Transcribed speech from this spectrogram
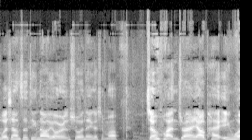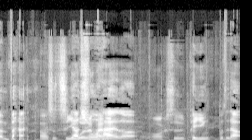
我上次听到有人说那个什么《甄嬛传》要拍英文版啊，是是英要文来出？海了，哦，是配音，不知道，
